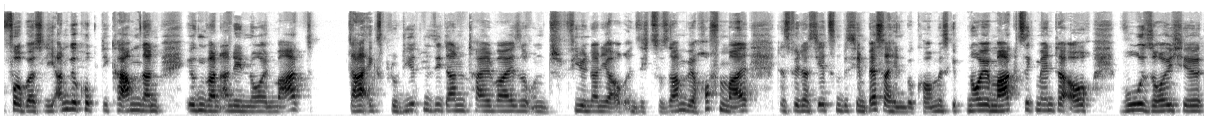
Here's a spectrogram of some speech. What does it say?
vorbörslich angeguckt, die kamen dann irgendwann an den neuen Markt da explodierten sie dann teilweise und fielen dann ja auch in sich zusammen. Wir hoffen mal, dass wir das jetzt ein bisschen besser hinbekommen. Es gibt neue Marktsegmente auch, wo solche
